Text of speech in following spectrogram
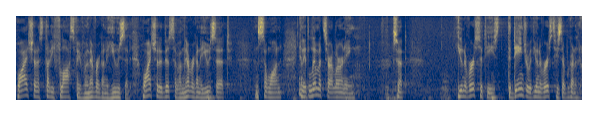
Why should I study philosophy if I'm never going to use it? Why should I do this if I'm never going to use it? And so on. And it limits our learning. So that universities, the danger with universities that we're going to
